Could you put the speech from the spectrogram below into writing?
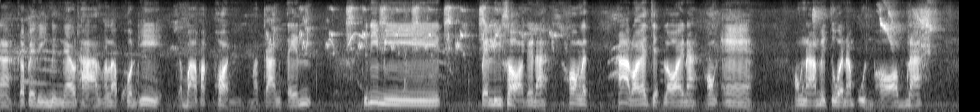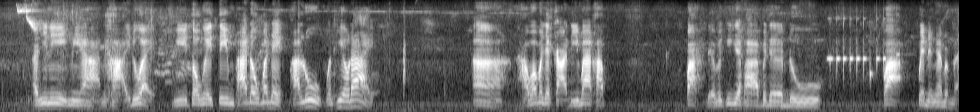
นะก็เป็นอีกหนึ่งแนวทางสำหรับคนที่จะมาพักผ่อนมากางเต็นท์ที่นี่มีเป็นรีสอร์ทด้วยนะ ห้องละห้าร้อยละเจ็ดร้อยนะ ห้องแอร์ห้องน้ำในตัวน้ำอุ่นพร้อมนะและที่นี่มีอาหารขายด้วย มีตรงไอติมพาดงมาเด็กพาลูกมาเที่ยวได้อ่าถามว่าบรรยากาศดีมากครับป่ะเดี๋ยวเมื่อกี้จะพาไปเดินดูว่าเป็นยังไงแบบไหน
